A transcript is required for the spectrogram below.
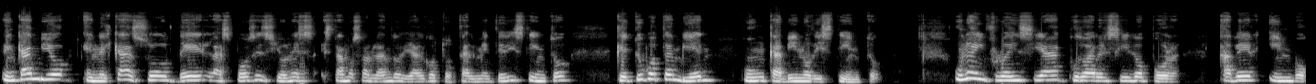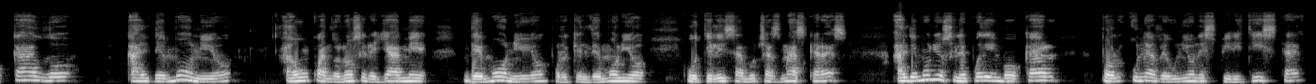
En cambio, en el caso de las posesiones, estamos hablando de algo totalmente distinto, que tuvo también un camino distinto. Una influencia pudo haber sido por haber invocado al demonio, aun cuando no se le llame demonio, porque el demonio utiliza muchas máscaras, al demonio se le puede invocar por una reunión espiritista,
